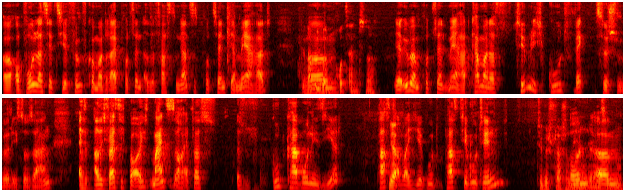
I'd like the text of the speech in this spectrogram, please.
äh, obwohl das jetzt hier 5,3 Prozent, also fast ein ganzes Prozent ja mehr hat. Genau, ähm, über ein Prozent, ne? Ja, über ein Prozent mehr hat, kann man das ziemlich gut wegzischen, würde ich so sagen. Es, also ich weiß nicht, bei euch, meins ist auch etwas, es ist gut carbonisiert, passt ja. aber hier gut, passt hier gut hin. Typisch Flaschen. Und, ähm, ne?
